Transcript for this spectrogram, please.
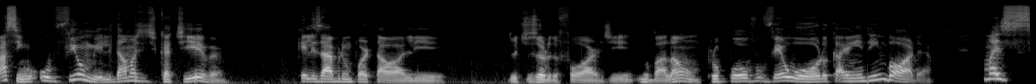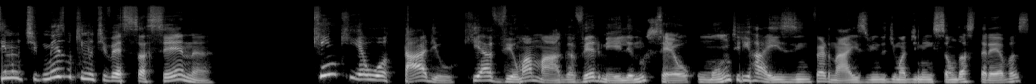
assim, o filme ele dá uma justificativa que eles abrem um portal ali do Tesouro do Ford no balão pro povo ver o ouro caindo e ir embora. Mas se não mesmo que não tivesse essa cena, Quem que é o otário que ia ver uma maga vermelha no céu, com um monte de raízes infernais vindo de uma dimensão das trevas,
